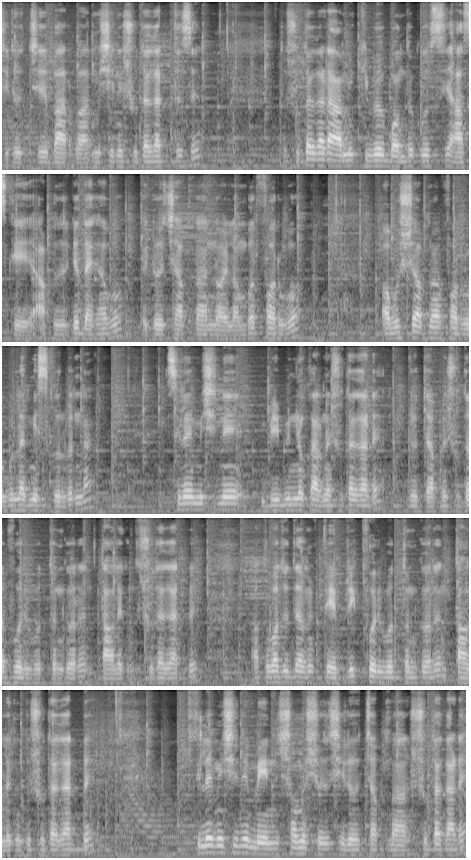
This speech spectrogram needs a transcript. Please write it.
সেটা হচ্ছে বারবার মেশিনে সুতা কাটতেছে। তো সুতা কাটা আমি কীভাবে বন্ধ করছি আজকে আপনাদেরকে দেখাবো। এটা হচ্ছে আপনার নয় নম্বর পর্ব। অবশ্যই আপনার পর্বগুলো মিস করবেন না। সেলাই মেশিনে বিভিন্ন কারণে সুতা কাটে। যদি আপনি সুতা পরিবর্তন করেন, তাহলে কিন্তু সুতা কাটবে। অথবা যদি আপনি ফেব্রিক পরিবর্তন করেন, তাহলে কিন্তু সুতা কাটবে। সেলাই মেশিনে মেন সমস্যা সেটা হচ্ছে আপনার সুতা কাটে।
